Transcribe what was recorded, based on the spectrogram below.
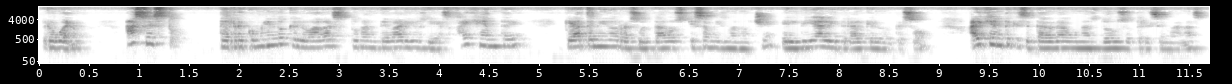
Pero bueno, haz esto te recomiendo que lo hagas durante varios días. Hay gente que ha tenido resultados esa misma noche, el día literal que lo empezó. Hay gente que se tarda unas dos o tres semanas.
